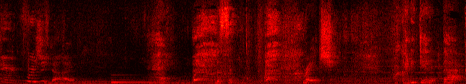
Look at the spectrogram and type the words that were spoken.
Me before she died. Hey, listen. Rach, we're gonna get it back.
